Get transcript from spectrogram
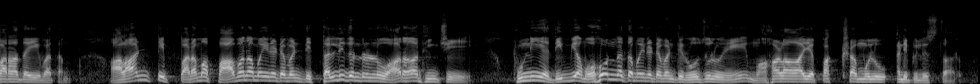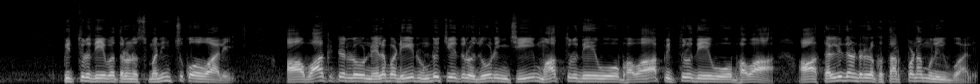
పరదైవతం. అలాంటి పరమ పావనమైనటువంటి తల్లిదండ్రులను ఆరాధించి పుణ్య దివ్య మహోన్నతమైనటువంటి రోజులని మహళాయ పక్షములు అని పిలుస్తారు. పితృదేవతలను స్మరించుకోవాలి. ఆ వాకిటలో నిలబడి రెండు చేతులు జోడించి మాతృదేవో భవ పితృదేవో భవ ఆ తల్లిదండ్రులకు తర్పణములు ఇవ్వాలి.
